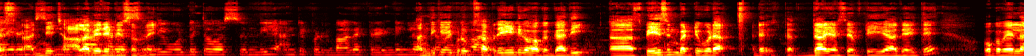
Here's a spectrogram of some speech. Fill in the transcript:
ఎస్ అన్ని చాలా వెరైటీస్ ఉన్నాయి. వుడ్తో వస్తుంది. అంటే ఇప్పుడు బాగా ట్రెండింగ్లో అందుకే ఇప్పుడు సపరేట్గా ఒక గది స్పేస్ని బట్టి కూడా అంటే పెద్ద ఎస్ఎఫ్టీ అదే అయితే ఒకవేళ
